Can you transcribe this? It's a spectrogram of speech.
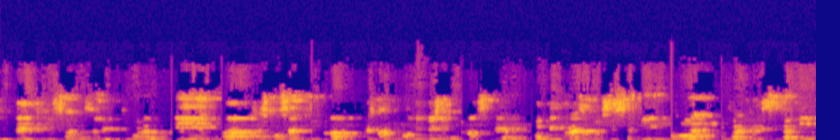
entende isso, faz essa leitura e ah, a gente consegue filtrar. Mas naturalmente, no brasileiro, alguém traz a notícia aqui, olha, não vai por esse caminho,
